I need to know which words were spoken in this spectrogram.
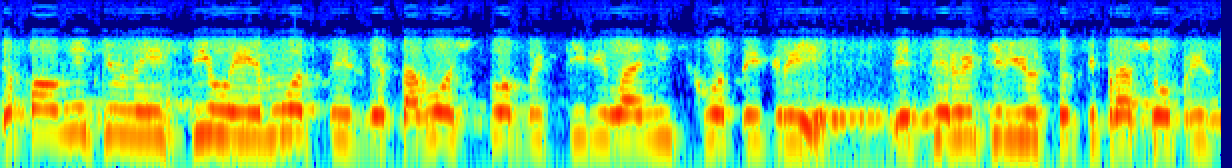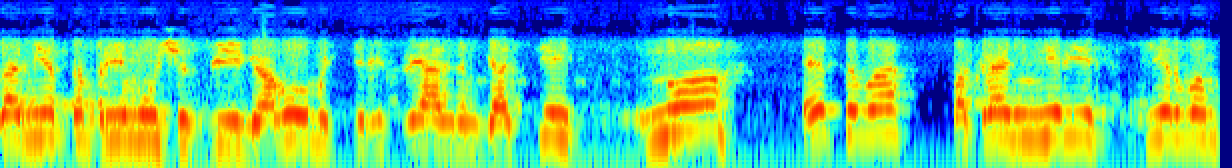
дополнительные силы и эмоции для того, чтобы переломить ход игры. Ведь первый период все-таки прошел при заметном преимуществе игровом и территориальным гостей. Но этого, по крайней мере, в первом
